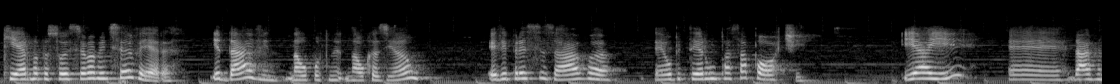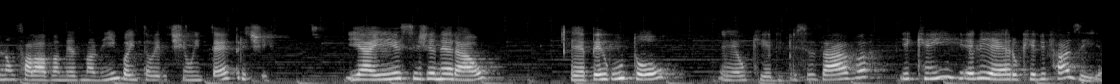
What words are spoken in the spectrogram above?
que era uma pessoa extremamente severa. E Darwin, na, na ocasião, ele precisava é, obter um passaporte. E aí é, Darwin não falava a mesma língua, então ele tinha um intérprete. E aí esse general é, perguntou é, o que ele precisava e quem ele era, o que ele fazia.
